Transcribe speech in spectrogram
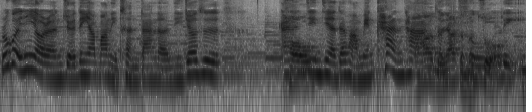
如果已经有人决定要帮你承担了，你就是安安静静的在旁边看他，然后人家怎么处理，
